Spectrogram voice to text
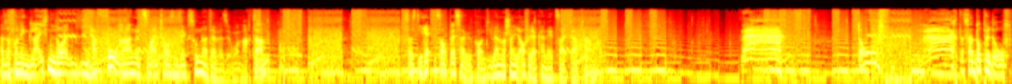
Also von den gleichen Leuten, die hervorragende 2600er Version gemacht haben. Das heißt, die hätten es auch besser gekonnt. Die werden wahrscheinlich auch wieder keine Zeit gehabt haben. Ah, doof. Ach, das war doppelt doof.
